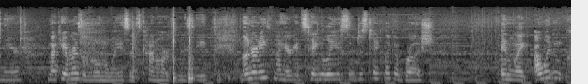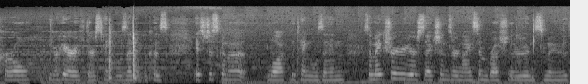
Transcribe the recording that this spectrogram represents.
there. My camera is a little in the way, so it's kind of hard for me to see. Underneath my hair gets tangly, so just take like a brush and like I wouldn't curl your hair if there's tangles in it because it's just gonna lock the tangles in. So make sure your sections are nice and brushed through and smooth.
